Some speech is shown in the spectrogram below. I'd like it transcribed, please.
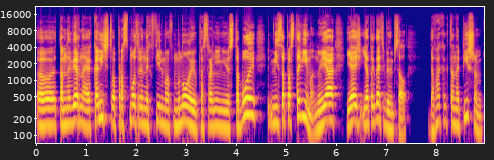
э, там, наверное, количество просмотренных фильмов мною по сравнению с тобой несопоставимо. Но я, я, я тогда тебе написал, давай как-то напишем,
